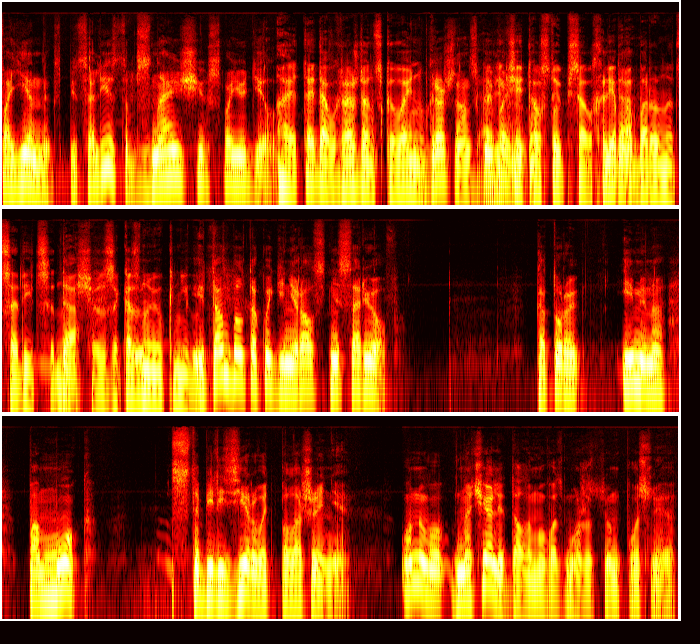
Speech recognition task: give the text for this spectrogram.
военных специалистов, знающих свое дело. А это тогда в гражданскую войну. В гражданскую Алексей войну. Толстой писал «Хлеб, да. оборона Царицына» да. еще, заказную книгу. И там был такой генерал Снесарев, который именно помог стабилизировать положение – он его вначале дал ему возможность, он после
